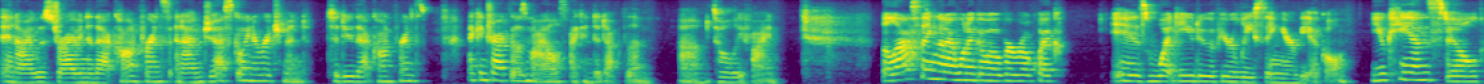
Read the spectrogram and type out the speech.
and I was driving to that conference and I'm just going to Richmond to do that conference, I can track those miles, I can deduct them um, totally fine. The last thing that I want to go over real quick is what do you do if you're leasing your vehicle? You can still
